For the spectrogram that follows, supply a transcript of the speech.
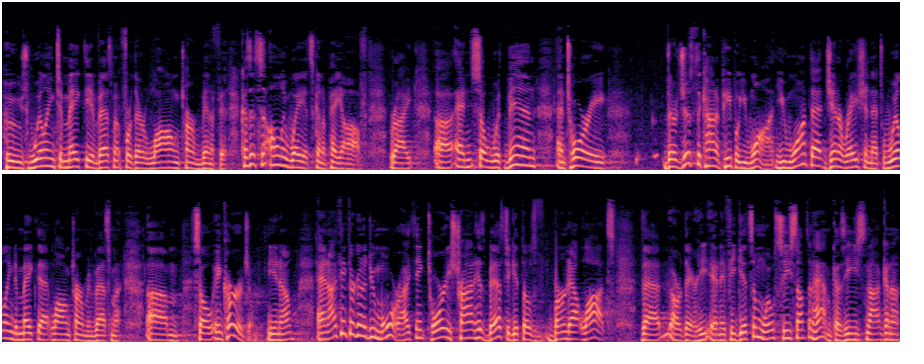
who's willing to make the investment for their long-term benefit because it's the only way it's going to pay off, right? Uh, and so with Ben and Tory, they're just the kind of people you want. You want that generation that's willing to make that long-term investment. Um, so encourage them, you know. And I think they're going to do more. I think Tory's trying his best to get those burned out lots that are there. He, and if he gets them, we'll see something happen because he's not going to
